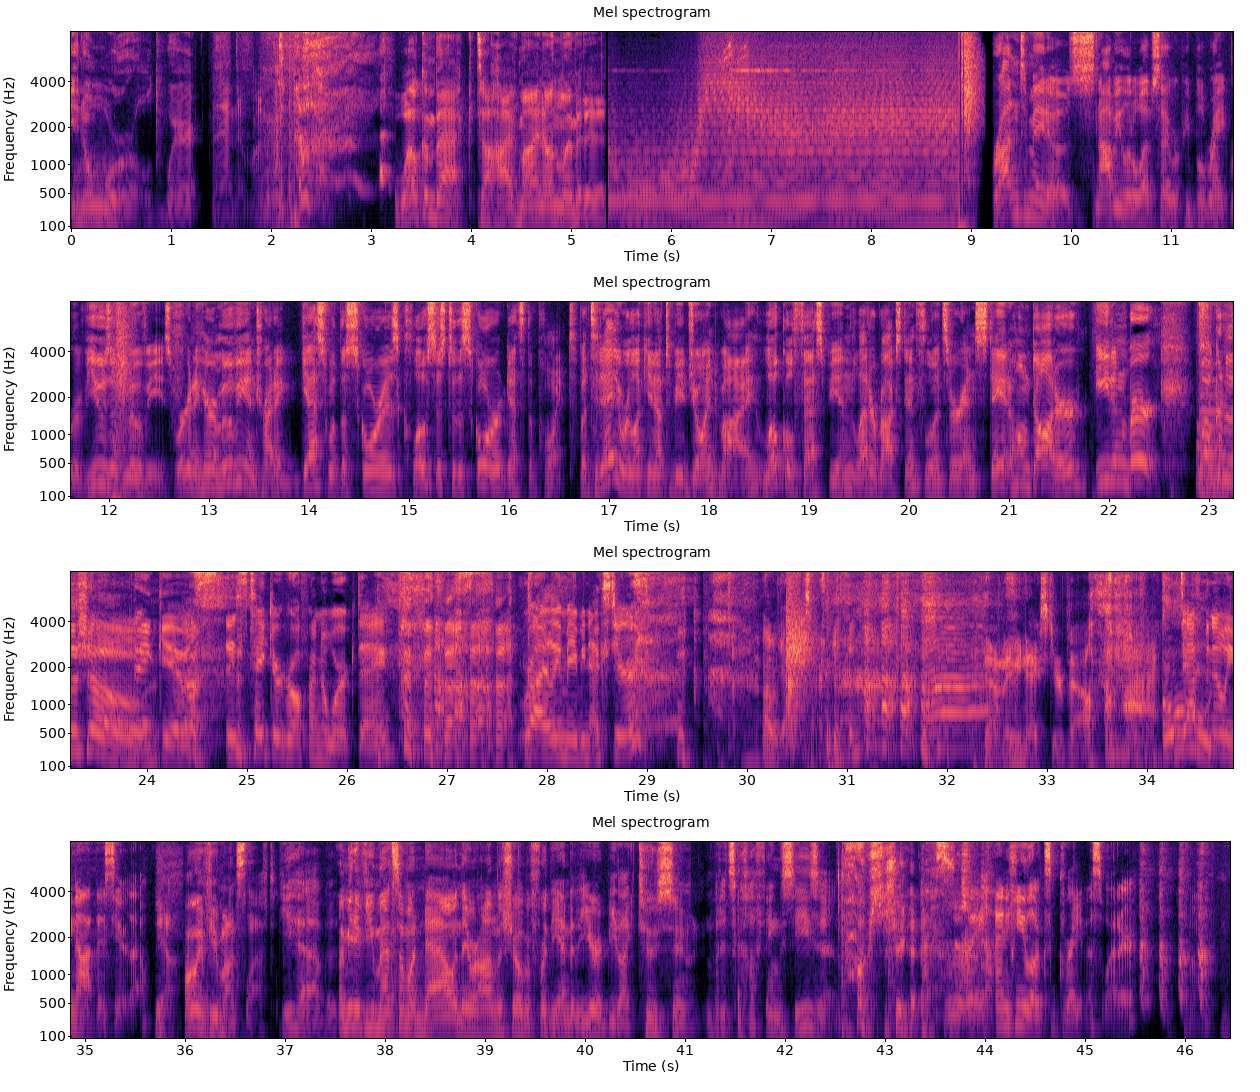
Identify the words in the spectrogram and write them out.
in a world where. Nah, never mind. Welcome back to Hive Mind Unlimited. Rotten Tomatoes, a snobby little website where people write reviews of movies. We're gonna hear a movie and try to guess what the score is. Closest to the score gets the point. But today we're lucky enough to be joined by local thespian, Letterboxd influencer, and stay-at-home daughter, Eden Burke. Welcome to the show. Thank you. It's, it's take your girlfriend to work day. Riley, maybe next year. Oh yeah, sorry. yeah, maybe next year, pal. oh. Definitely not this year, though. yeah, only a few months left. Yeah, but I mean, if you met someone now and they were on the show before the end of the year, it'd be like too soon. but it's cuffing season. Oh shit! Absolutely. And he looks great in a sweater.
